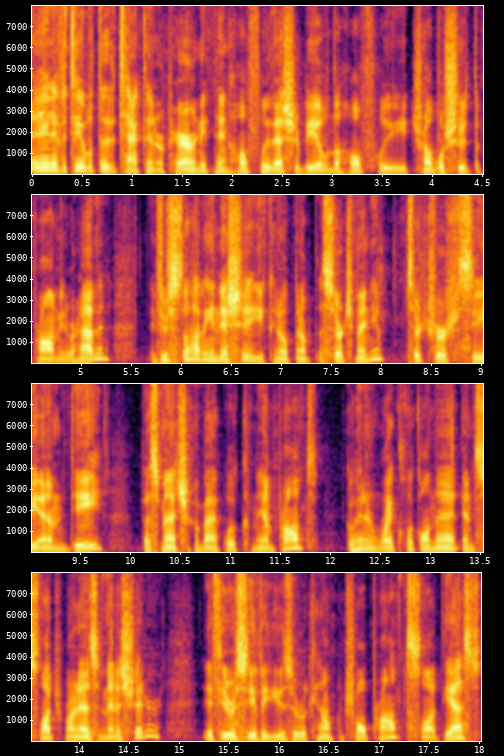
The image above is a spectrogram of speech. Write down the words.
And if it's able to detect and repair anything, hopefully that should be able to hopefully troubleshoot the problem you're having. If you're still having an issue, you can open up the search menu, search for CMD. Best match come back with command prompt. Go ahead and right click on that and select run as administrator. If you receive a user account control prompt, select yes.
